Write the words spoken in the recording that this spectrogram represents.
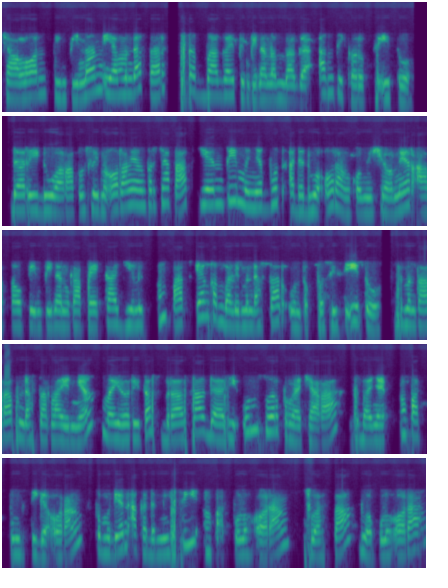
calon pimpinan yang mendaftar sebagai pimpinan lembaga anti korupsi itu. Dari 205 orang yang tercatat, Yenti menyebut ada dua orang komisioner atau pimpinan KPK jilid 4 yang kembali mendaftar untuk posisi itu. Sementara pendaftar lainnya mayoritas berasal dari unsur pengacara sebanyak 43 orang, kemudian akademisi 40 orang, swasta 20 orang,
